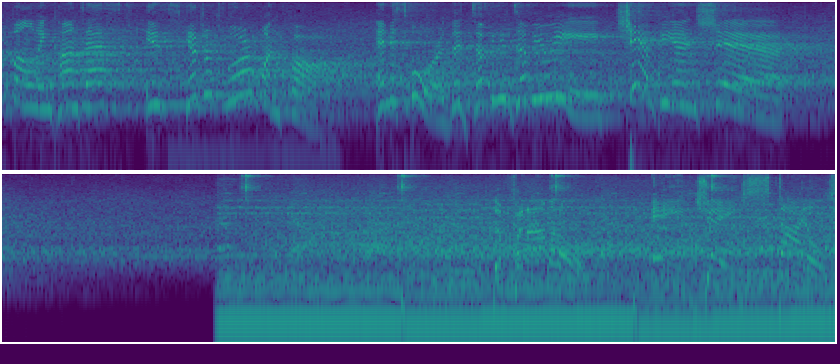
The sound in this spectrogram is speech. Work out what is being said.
The following contest is scheduled for one fall and is for the WWE Championship. The phenomenal AJ Styles.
